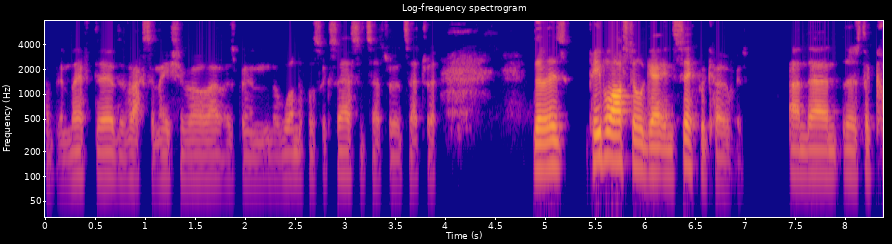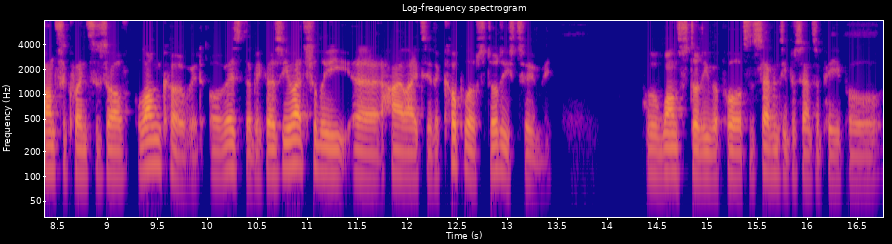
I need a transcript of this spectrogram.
have been lifted. The vaccination rollout has been a wonderful success, etc., etc." There is people are still getting sick with COVID, and then there's the consequences of long COVID, or is there? Because you actually uh, highlighted a couple of studies to me well, one study reports that 70% of people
